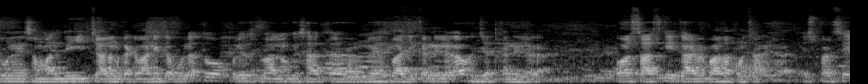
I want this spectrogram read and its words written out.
तोड़ने संबंधी चालान कटवाने का बोला तो पुलिस वालों के साथ बहसबाजी करने लगा हुज्जत करने लगा। और शासकीय कार्य में बाधा पहुँचाने लगा इस पर से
